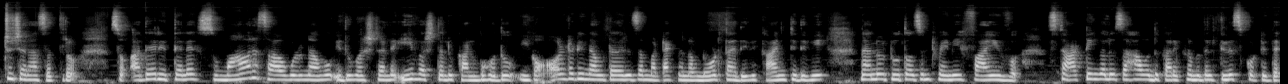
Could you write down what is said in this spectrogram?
ಎಷ್ಟು ಜನ ಸತ್ರು. ಸೊ ಅದೇ ರೀತಿಯಲ್ಲೇ ಸುಮಾರು ಸಾವುಗಳು ನಾವು ಇದು ವರ್ಷದಲ್ಲೇ, ಈ ವರ್ಷದಲ್ಲೂ ಕಾಣಬಹುದು. ಈಗ ಆಲ್ರೆಡಿ ನಾವು ಟೆರರಿಸಮ್ ಅಟ್ಯಾಕ್ನ ನಾವು ನೋಡ್ತಾ ಇದ್ದೀವಿ, ಕಾಣ್ತಿದ್ದೀವಿ. ನಾನು ಟೂ ತೌಸಂಡ್ ಟ್ವೆಂಟಿ ಫೈವ್ ಸ್ಟಾರ್ಟಿಂಗಲ್ಲೂ ಸಹ ಒಂದು ಕಾರ್ಯಕ್ರಮದಲ್ಲಿ ತಿಳಿಸ್ಕೊಟ್ಟಿದ್ದೆ.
